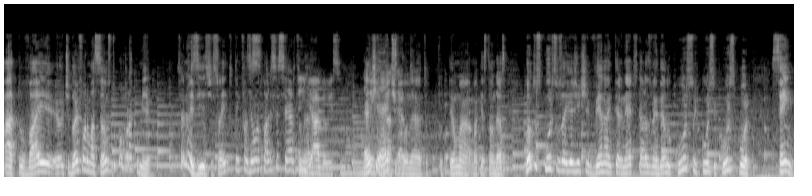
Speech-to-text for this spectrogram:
ah, tu vai, eu te dou a informação se tu comprar comigo. Isso não existe. Isso aí tu tem que fazer um aquário ser certo, é né? inviável isso. Não, não é antiético, né? Tu, tu ter uma, uma questão dessa. Quantos cursos aí a gente vê na internet os caras vendendo curso e curso e curso por 100,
